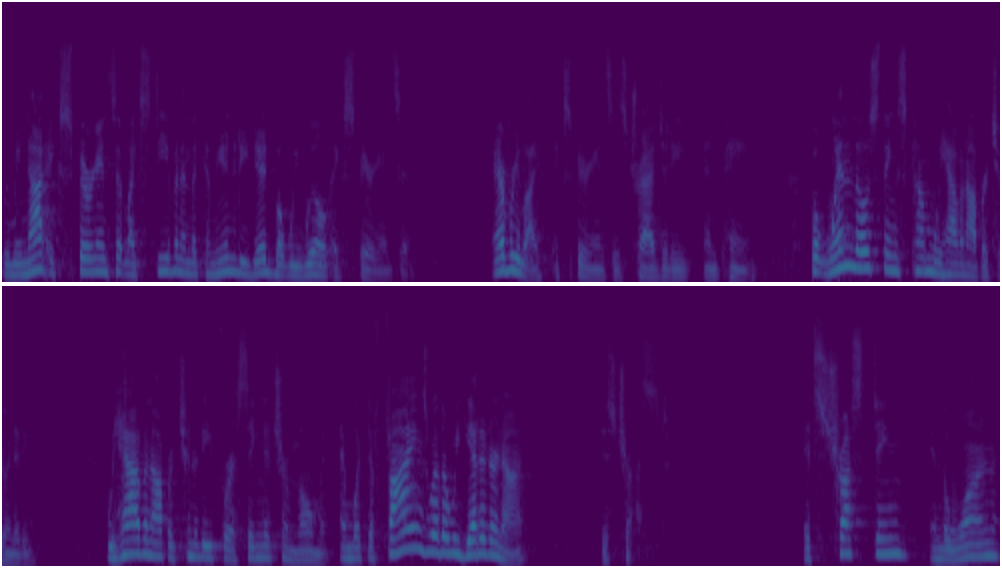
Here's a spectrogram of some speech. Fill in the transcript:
We may not experience it like Stephen and the community did, but we will experience it. Every life experiences tragedy and pain. But when those things come, we have an opportunity we have an opportunity for a signature moment. And what defines whether we get it or not is trust. It's trusting in the one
